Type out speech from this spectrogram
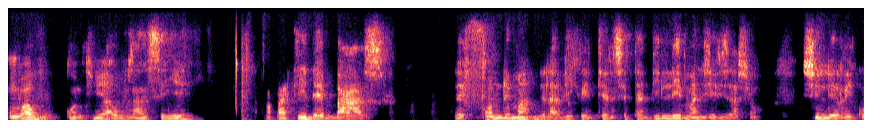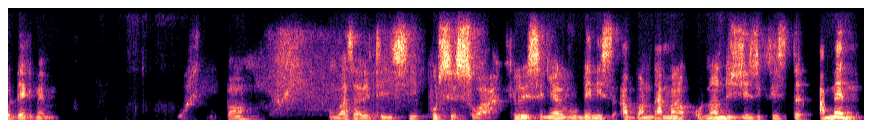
On va vous continuer à vous enseigner à partir des bases, les fondements de la vie chrétienne, c'est-à-dire l'évangélisation, sur les recodec même. Bon, on va s'arrêter ici pour ce soir. Que le Seigneur vous bénisse abondamment au nom de Jésus-Christ. Amen.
